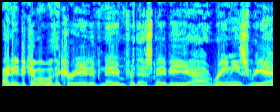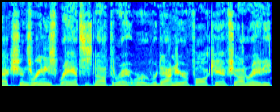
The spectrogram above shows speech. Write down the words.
I need to come up with a creative name for this. Maybe uh, Rainey's Reactions. Rainey's Rants is not the right word. We're down here at fall camp. Shaun Rainey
